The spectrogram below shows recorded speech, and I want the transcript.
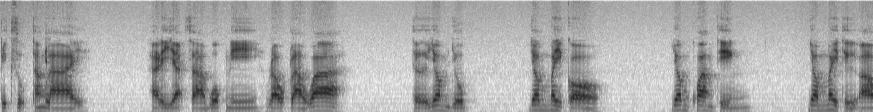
ภิกษุทั้งหลาย อริยสาวกนี้เรากล่าวว่า เธอย่อมยุบ ย่อมไม่ก่อ ย่อมคว้างทิ้ง ย่อมไม่ถือเอา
